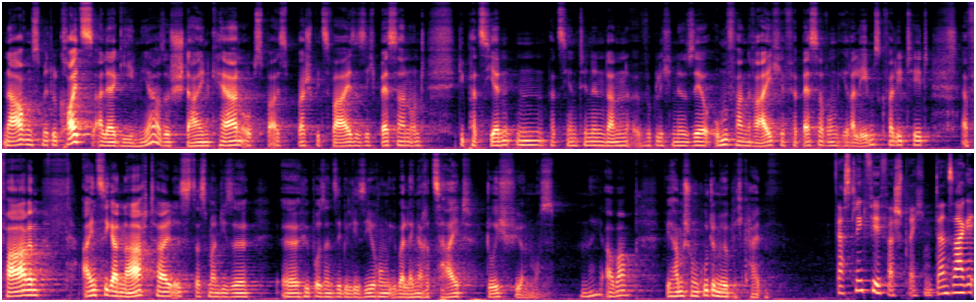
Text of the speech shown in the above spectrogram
Nahrungsmittelkreuzallergien, ja, also Stein, Kernobst beispielsweise, sich bessern und die Patienten, Patientinnen dann wirklich eine sehr umfangreiche Verbesserung ihrer Lebensqualität erfahren. Einziger Nachteil ist, dass man diese äh, Hyposensibilisierung über längere Zeit durchführen muss. Ne? Aber wir haben schon gute Möglichkeiten. Das klingt vielversprechend. Dann sage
